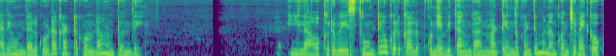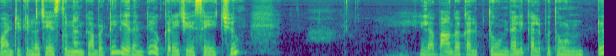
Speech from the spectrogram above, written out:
అది ఉండలు కూడా కట్టకుండా ఉంటుంది. ఇలా ఒకరు వేస్తూ ఉంటే ఒకరు కలుపుకునే విధంగా అనమాట ఎందుకంటే మనం కొంచెం ఎక్కువ క్వాంటిటీలో చేస్తున్నాం కాబట్టి లేదంటే ఒక్కరే చేసేయచ్చు. ఇలా బాగా కలుపుతూ ఉండాలి. కలుపుతూ ఉంటూ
